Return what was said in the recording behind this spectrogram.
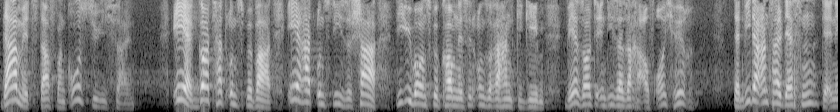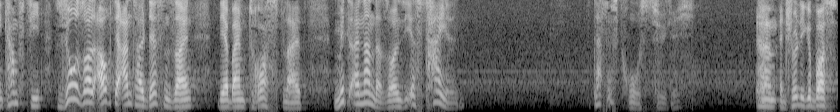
Damit darf man großzügig sein. Er, Gott hat uns bewahrt. Er hat uns diese Schar, die über uns gekommen ist, in unsere Hand gegeben. Wer sollte in dieser Sache auf euch hören? Denn wie der Anteil dessen, der in den Kampf zieht, so soll auch der Anteil dessen sein, der beim Tross bleibt. Miteinander sollen sie es teilen. Das ist großzügig. Ähm, entschuldige, Boss,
